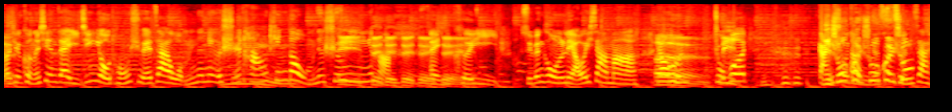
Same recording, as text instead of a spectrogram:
而且可能现在已经有同学在我们的那个食堂听到我们的声音哈。对对对对。哎，你可以随便跟我们聊一下嘛，让我们主播感受到你的存在。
